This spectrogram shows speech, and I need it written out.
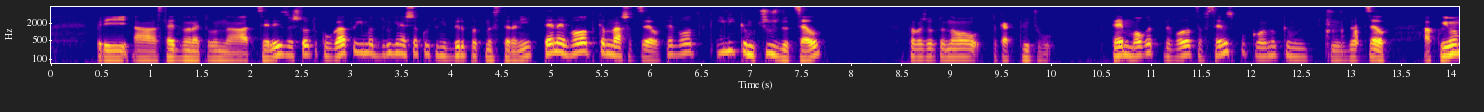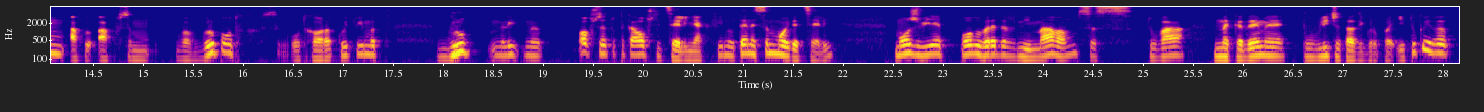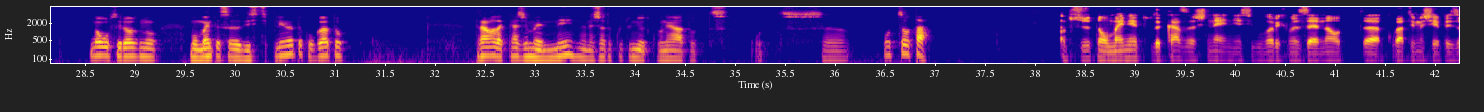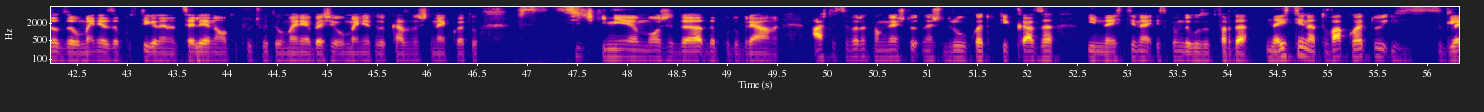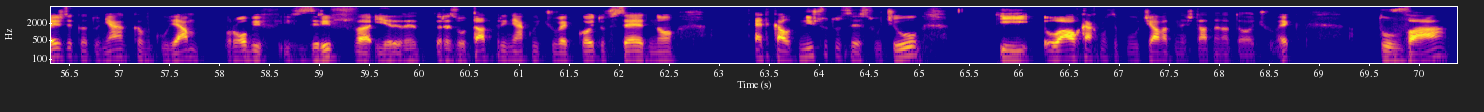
при а, следването на цели, защото когато има други неща, които ни дърпат на страни, те не водят към наша цел, те водят или към чужда цел. Това между е много така ключово. Те могат да водят съвсем спокойно към чужда цел. Ако имам, ако, ако съм в група от, от хора, които имат груп, нали, на общо така общи цели някакви, но те не са моите цели, може би е по-добре да внимавам с това на къде ме повлича тази група. И тук идва много сериозно момента с дисциплината, когато трябва да кажем не на нещата, които ни отклоняват от, от, от целта. абсолютно умението да казваш не. Ние си говорихме за едно от, когато имаше епизод за умения за постигане на цели, едно от ключовите умения беше умението да казваш не, което всички ние може да, да подобряваме. Аз ще се върна към нещо, нещо друго, което ти каза и наистина искам да го затвърда. Наистина това, което изглежда като някакъв голям пробив и взрив и резултат при някой човек, който все едно е така от нищото се е случило, и вау, как му се получават нещата на този човек. Това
